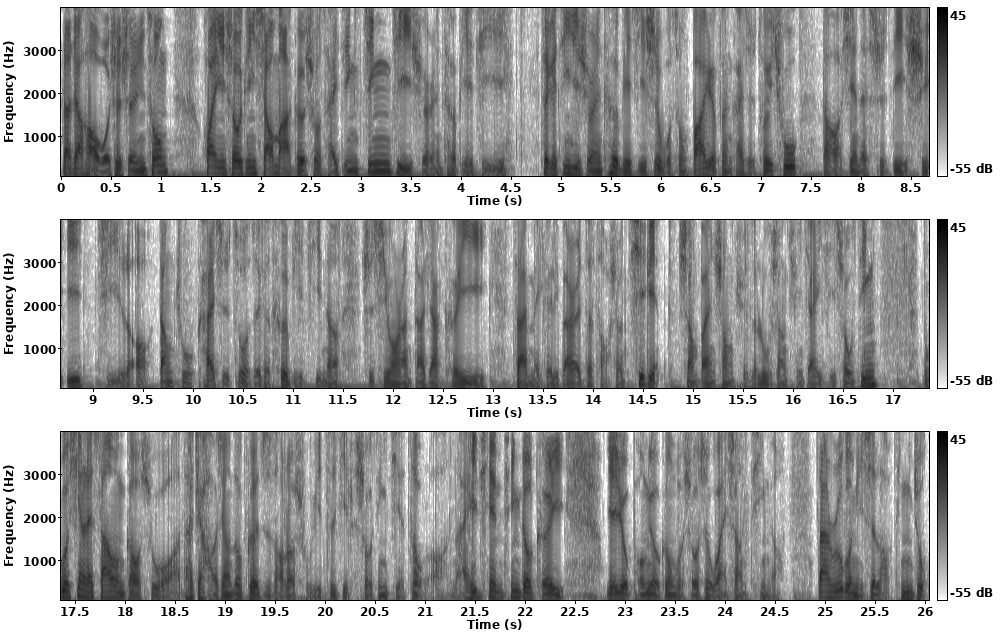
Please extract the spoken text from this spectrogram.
大家好，我是沈云聪，欢迎收听小马哥说财经经济学人特别集。这个经济学人特别集是我从八月份开始推出，到现在是第十一集了哦。当初开始做这个特别集呢，是希望让大家可以在每个礼拜二的早上七点上班上学的路上，全家一起收听。不过现在三问告诉我啊，大家好像都各自找到属于自己的收听节奏了啊，哪一天听都可以。也有朋友跟我说是晚上听啊，但如果你是老听众，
